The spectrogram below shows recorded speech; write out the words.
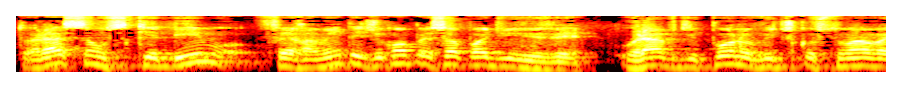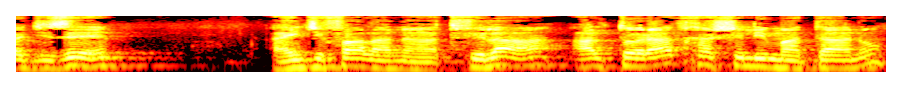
Torá são os kelim, ferramentas de como a pessoa pode viver. O Rav de Ponovitch costumava dizer, a gente fala na Tfilah, Al Torat Hashelimatano,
